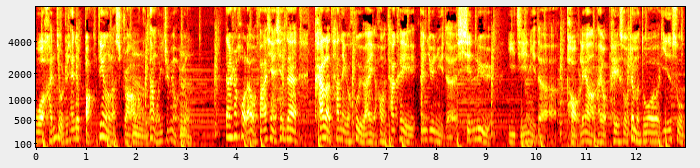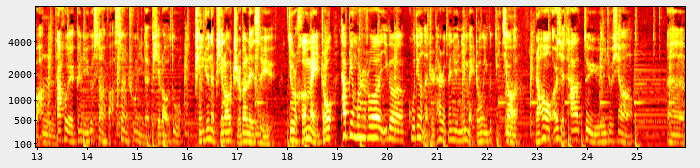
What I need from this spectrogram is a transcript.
我很久之前就绑定了 Strava 了，但我一直没有用。但是后来我发现，现在开了它那个会员以后，它可以根据你的心率以及你的跑量还有配速这么多因素吧，它会根据一个算法算出你的疲劳度，平均的疲劳值吧，类似于就是和每周，它并不是说一个固定的值，它是根据你每周一个比较的。然后，而且它对于就像，呃。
